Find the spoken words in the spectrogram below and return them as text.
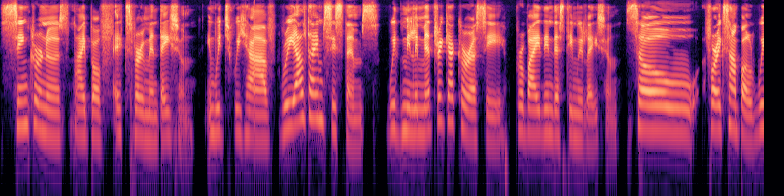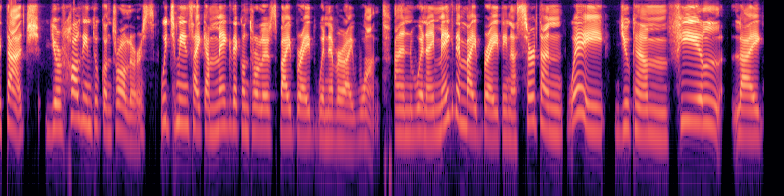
synchronous type of experimentation in which we have real time systems with millimetric accuracy providing the stimulation. So, for example, with touch, you're holding two controllers, which means I can make the controllers vibrate whenever I want. And when I make them vibrate in a certain way, you can feel like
